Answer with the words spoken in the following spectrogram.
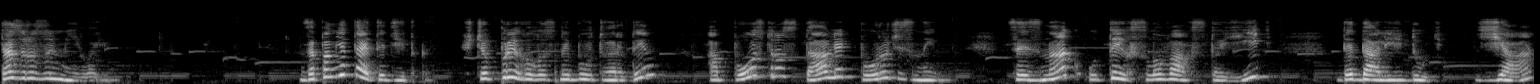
та зрозумілою. Запам'ятайте, дітки, щоб приголосний був твердим, апостроф ставлять поруч з ним. Цей знак у тих словах стоїть, де далі йдуть я,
